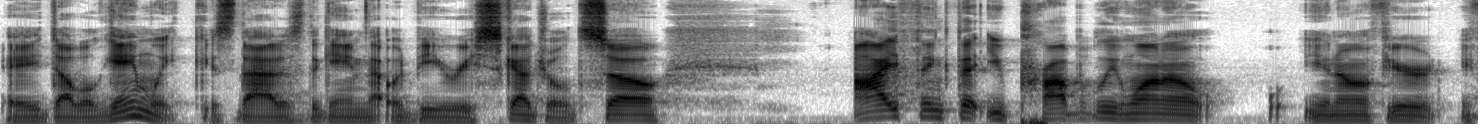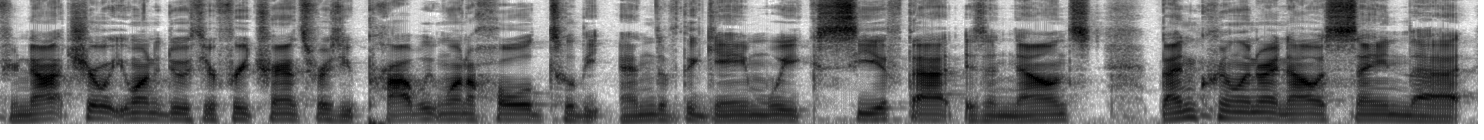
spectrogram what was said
a double game week, because that is the game that would be rescheduled. So I think that you probably want to you know if you're if you're not sure what you want to do with your free transfers you probably want to hold till the end of the game week see if that is announced. Ben Crellin right now is saying that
